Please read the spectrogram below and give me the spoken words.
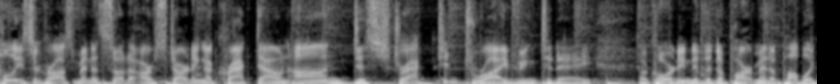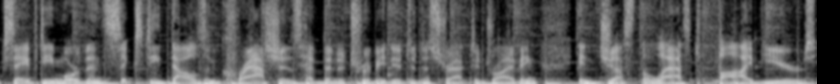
Police across Minnesota are starting a crackdown on distracted driving today. According to the Department of Public Safety, more than 60,000 crashes have been attributed to distracted driving in just the last five years.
